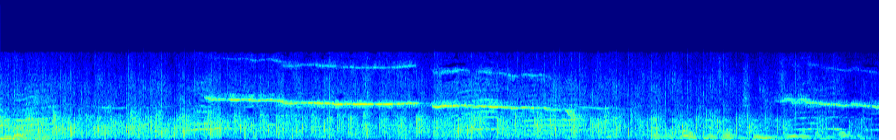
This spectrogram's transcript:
Vielen Dank. Ich habe das Laufen jetzt ab, ich stelle mich selber mal vorne hin.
